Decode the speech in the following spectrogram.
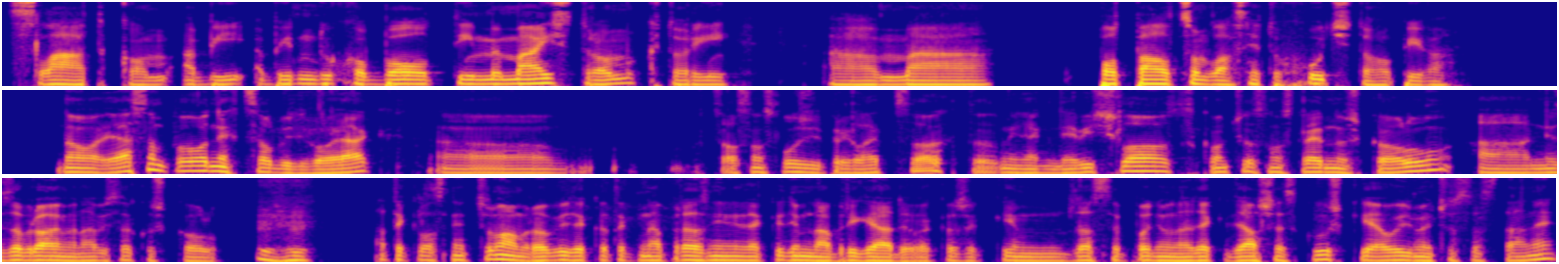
sládkom, aby, aby jednoducho bol tým majstrom, ktorý uh, má pod palcom vlastne tú chuť toho piva. No, ja som pôvodne chcel byť vojak. Uh, chcel som slúžiť pri letcoch, to mi nejak nevyšlo. Skončil som strednú školu a nezobrali ma na vysokú školu. Uh-huh. A tak vlastne čo mám robiť, ako tak na prázdniny, tak idem na brigádu, akože kým zase pôjdem na nejaké ďalšie skúšky a uvidíme, čo sa stane.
